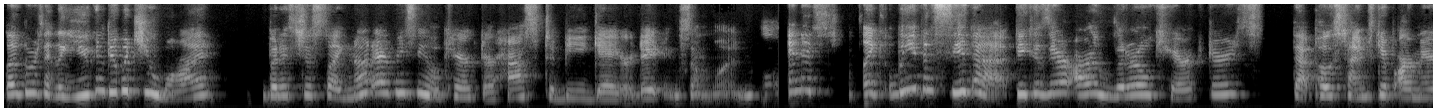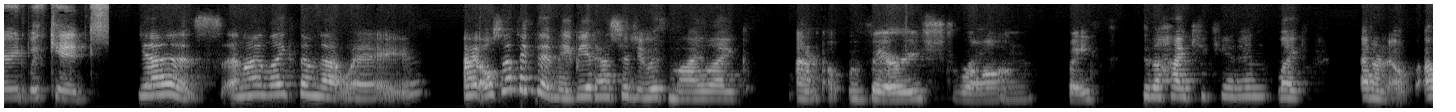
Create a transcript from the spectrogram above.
like we were saying, like you can do what you want, but it's just like not every single character has to be gay or dating someone. And it's like we even see that because there are literal characters that post time skip are married with kids. yes, and I like them that way. I also think that maybe it has to do with my like, I don't know, very strong faith to the Haikyuu canon. Like, I don't know, a,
